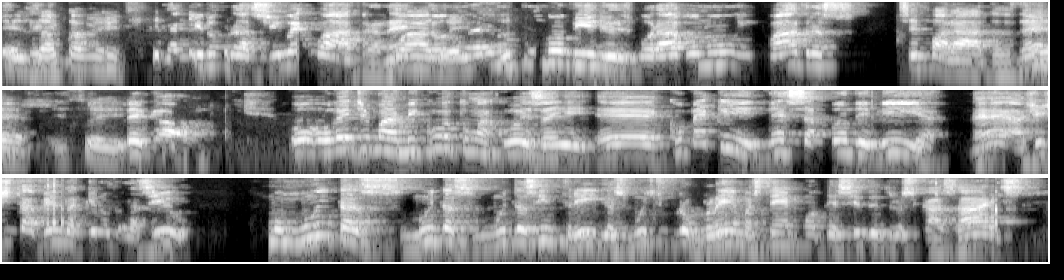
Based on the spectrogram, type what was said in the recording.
Exatamente. E aqui no Brasil é quadra, né? Quadra, então não era um condomínio, eles moravam num, em quadras separadas, né? É, isso aí. Legal. Ô Neidmar, me conta uma coisa aí. É, como é que nessa pandemia, né? A gente está vendo aqui no Brasil muitas, muitas, muitas intrigas, muitos problemas têm acontecido entre os casais.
